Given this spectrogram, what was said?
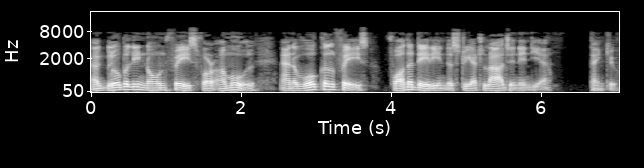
a globally known face for Amul and a vocal face for the dairy industry at large in India. Thank you.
